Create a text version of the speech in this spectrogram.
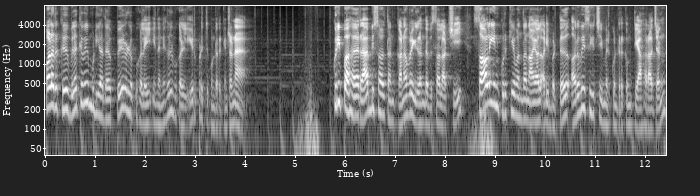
பலருக்கு விளக்கவே முடியாத பேரிழப்புகளை இந்த நிகழ்வுகள் ஏற்படுத்திக் கொண்டிருக்கின்றன. குறிப்பாக ராபிஸால் தன் கணவரை இழந்த விசாலாட்சி சாலையின் குறுக்கே வந்த நாயால் அடிபட்டு அறுவை சிகிச்சை மேற்கொண்டிருக்கும் தியாகராஜன்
